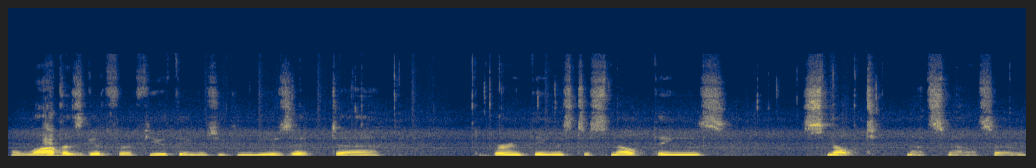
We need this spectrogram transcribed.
Well, lava is good for a few things. You can use it uh, to burn things, to smelt things. Smelt, not smell, sorry.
